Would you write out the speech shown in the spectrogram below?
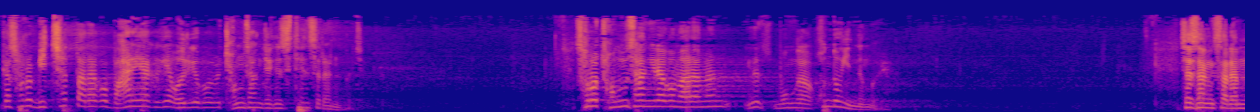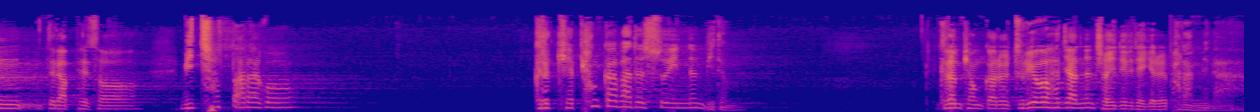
그러니까 서로 미쳤다라고 말해야 그게 어떻게 보면 정상적인 스탠스라는 거죠. 서로 정상이라고 말하면 이거 뭔가 혼동이 있는 거예요. 세상 사람들 앞에서 미쳤다라고 그렇게 평가받을 수 있는 믿음. 그런 평가를 두려워하지 않는 저희들이 되기를 바랍니다.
